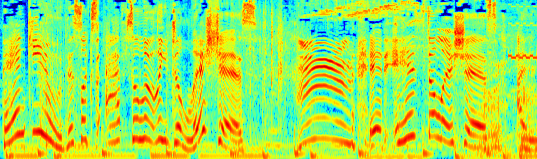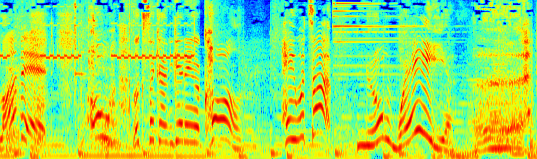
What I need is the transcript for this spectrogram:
Thank you! This looks absolutely delicious! Mmm, it is delicious! I love it! Oh, looks like I'm getting a call. Hey, what's up? No way! Ugh.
